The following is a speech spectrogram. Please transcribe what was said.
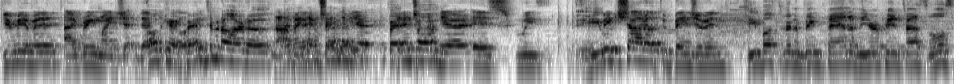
Give me a minute. I bring my. Ja- Okay, Benjamin Ardo. Ah, Benjamin here. Benjamin here is we. He Big was- shout out to Benjamin. He must have been a big fan of the European festivals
